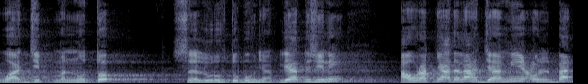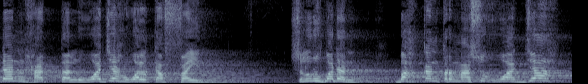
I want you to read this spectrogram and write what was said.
wajib menutup seluruh tubuhnya. Lihat di sini auratnya adalah jami'ul badan hatta wajah wal kaffain seluruh badan bahkan termasuk wajah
